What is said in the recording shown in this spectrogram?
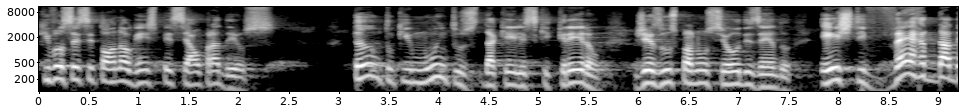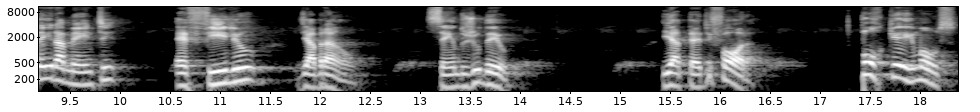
que você se torna alguém especial para Deus. Tanto que muitos daqueles que creram, Jesus pronunciou dizendo: Este verdadeiramente é filho de Abraão, sendo judeu e até de fora. Por quê, irmãos?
